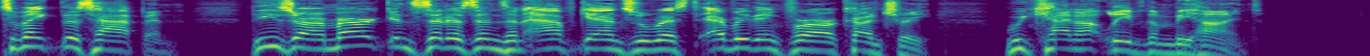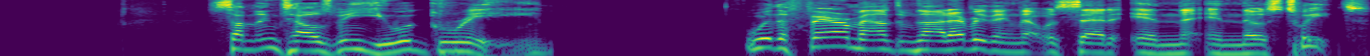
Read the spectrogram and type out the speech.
to make this happen. These are American citizens and Afghans who risked everything for our country. We cannot leave them behind. Something tells me you agree with a fair amount of not everything that was said in, in those tweets.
